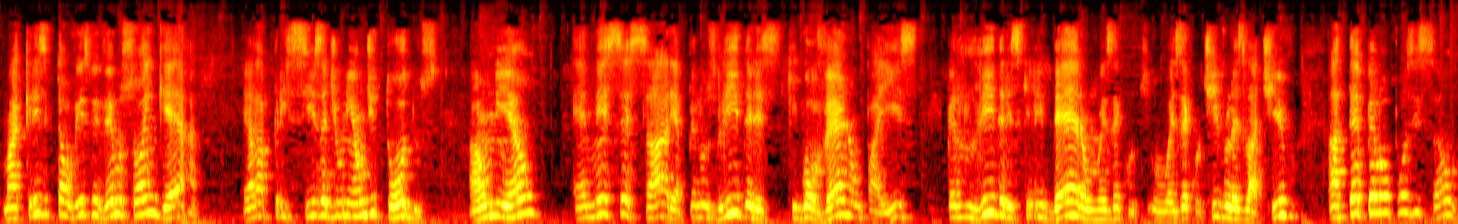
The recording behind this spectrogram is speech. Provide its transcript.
uma crise que talvez vivemos só em guerra, ela precisa de união de todos. A união é necessária pelos líderes que governam o país, pelos líderes que lideram o executivo, o executivo o legislativo, até pela oposição.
